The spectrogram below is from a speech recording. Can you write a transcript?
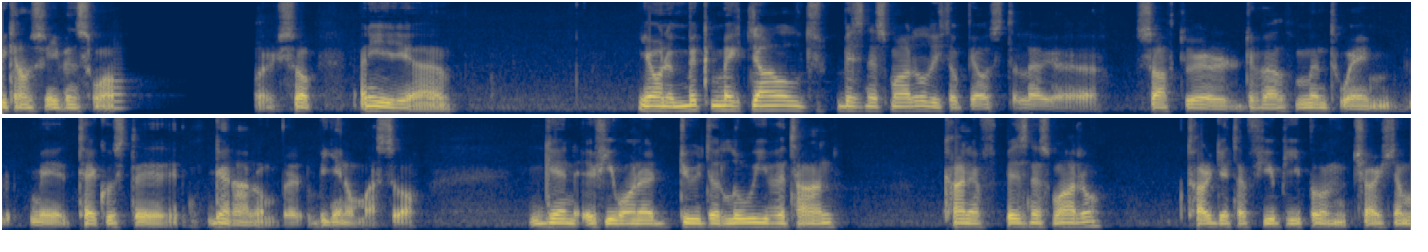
becomes even smaller so እኔ uh, የሆነ መክዶናልድ ቢዝነስ ሞዴል ኢትዮጵያ ውስጥ ለሶፍትዌር ዲቨሎፕመንት ወይም ቴክ ውስጥ ገና ነው ብዬ ነው የማስበው። ግን if you want to do the Louis Vuitton kind of business model, target a few people and charge them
